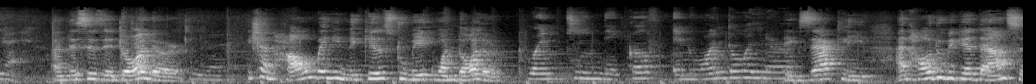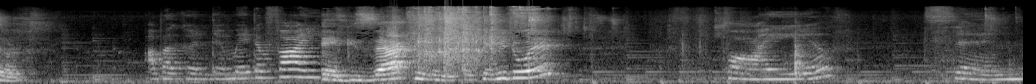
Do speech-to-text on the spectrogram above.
Yes. And this is a dollar. yes. Ishaan, how many nickels to make one dollar? Twenty nickels and one dollar. Exactly. And how do we get the answer? Made a five. Exactly. So can you do it? Five, ten,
